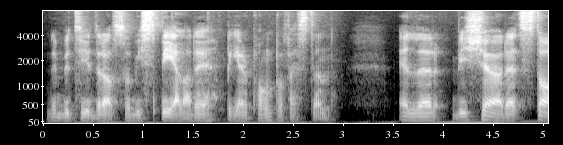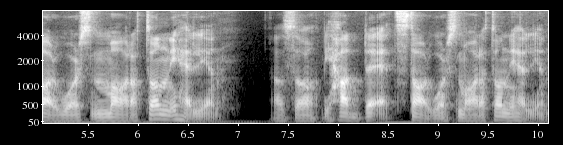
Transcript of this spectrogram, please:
Det betyder alltså vi spelade beer pong på festen. Eller vi körde ett Star Wars maraton i helgen. Alltså, vi hade ett Star Wars maraton i helgen.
